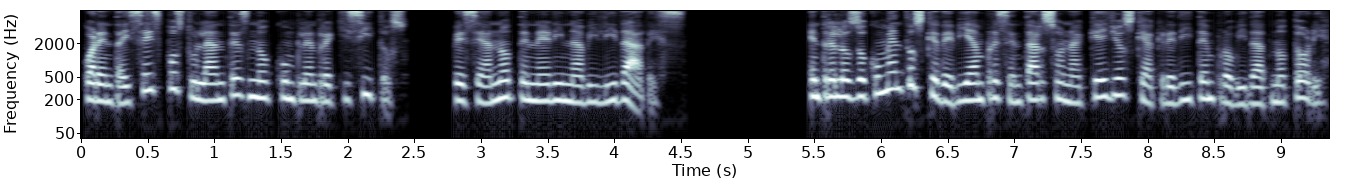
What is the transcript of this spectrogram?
46 postulantes no cumplen requisitos, pese a no tener inhabilidades. Entre los documentos que debían presentar son aquellos que acrediten probidad notoria,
